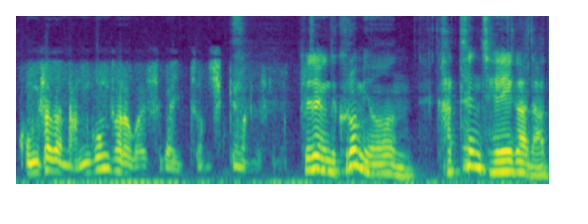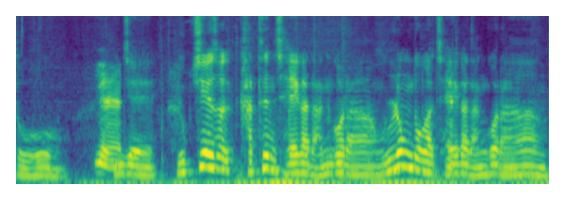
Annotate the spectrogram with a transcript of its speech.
공사가 난공사라고 할 수가 있죠. 쉽게 말해서. 그래서 근데 그러면 같은 재해가 나도 예, 이제 육지에서 같은 재해가 난 거랑 울릉도가 재해가 난 거랑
